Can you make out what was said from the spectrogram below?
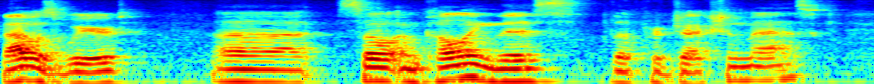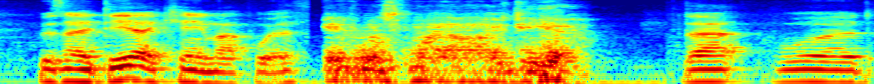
That was weird. Uh, so I'm calling this the projection mask. It was an idea I came up with It was my idea. that would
